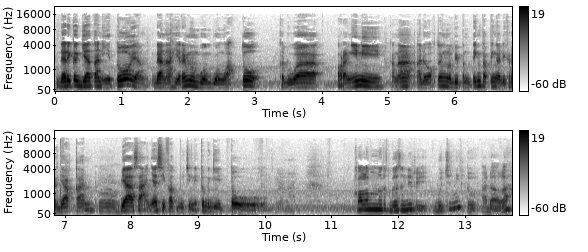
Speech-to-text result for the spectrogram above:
dari kegiatan itu yang dan akhirnya membuang-buang waktu. Kedua orang ini karena ada waktu yang lebih penting tapi nggak dikerjakan. Hmm. biasanya sifat bucin itu begitu. Kalau menurut gue sendiri bucin itu adalah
